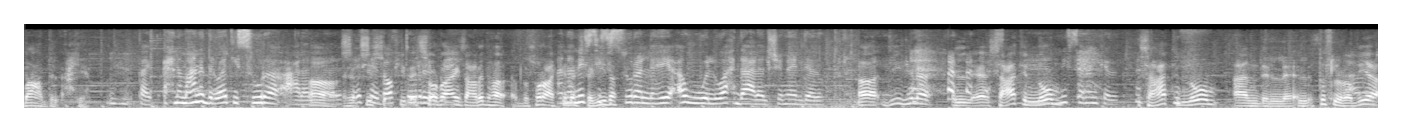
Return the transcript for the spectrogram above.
بعض الأحيان. طيب إحنا معانا دلوقتي صورة على الشاشة يا في في صورة دكتور عايز أعرضها بسرعة أنا كده نفسي في الصورة اللي هي أول واحدة على الشمال دي يا دكتور. آه دي هنا ساعات النوم. نفسي أنام كده. ساعات النوم عند ال- الطفل الرضيع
